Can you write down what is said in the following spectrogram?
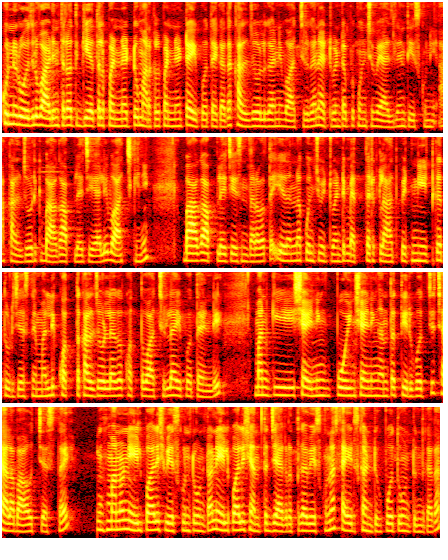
కొన్ని రోజులు వాడిన తర్వాత గీతలు పడినట్టు మరకలు పడినట్టు అయిపోతాయి కదా. కలజోళ్ళు కానీ వాచ్లు కానీ అటువంటప్పుడు కొంచెం వ్యాజిలిన్ తీసుకుని ఆ కలజోడికి బాగా అప్లై చేయాలి వాచ్కిని. బాగా అప్లై చేసిన తర్వాత ఏదన్నా కొంచెం ఇటువంటి మెత్తటి క్లాత్ పెట్టి నీట్గా తుడిచేస్తే మళ్ళీ కొత్త కలజోళ్ళలాగా కొత్త వాచ్ల్లో అయిపోతాయండి. మనకి షైనింగ్ పోయిన షైనింగ్ అంతా తిరిగి వచ్చి చాలా బాగా వచ్చేస్తాయి. ఇంక మనం నెయిల్ పాలిష్ వేసుకుంటూ ఉంటాం. నెయిల్ పాలిష్ ఎంత జాగ్రత్తగా వేసుకున్నా సైడ్స్కి అంటుకుపోతూ ఉంటుంది కదా.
